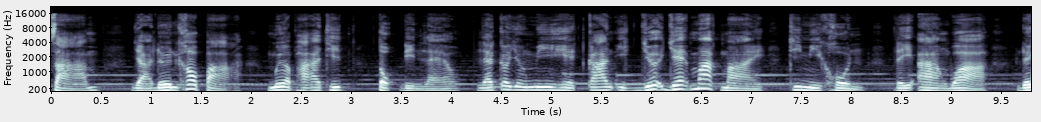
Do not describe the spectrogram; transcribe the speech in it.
3. อย่าเดินเข้าป่าเมื่อพระอาทิตย์ตกดินแล้ว และก็ยังมีเหตุการณ์อีกเยอะแยะมากมายที่มีคนได้อ้างว่าได้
